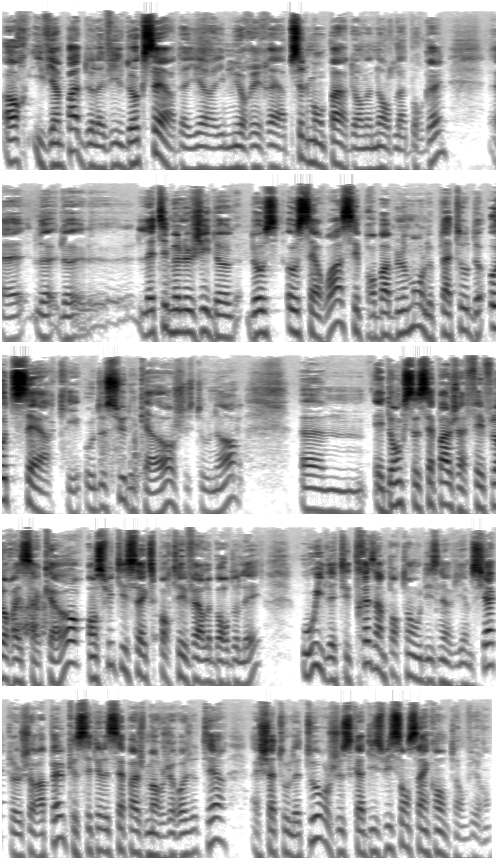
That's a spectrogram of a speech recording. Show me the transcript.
Or, il vient pas de la ville d'Auxerre. D'ailleurs, il mûrirait absolument pas dans le nord de la Bourgogne. Euh, L'étymologie d'Auxerrois, c'est probablement le plateau de Haute-Serre, qui est au-dessus de Cahors, juste au nord. Euh, et donc, ce cépage a fait Flores à Cahors. Ensuite, il s'est exporté vers le Bordelais, où il était très important au 19e siècle. Je rappelle que c'était le cépage majoritaire à Château-Latour jusqu'à 1850 environ.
